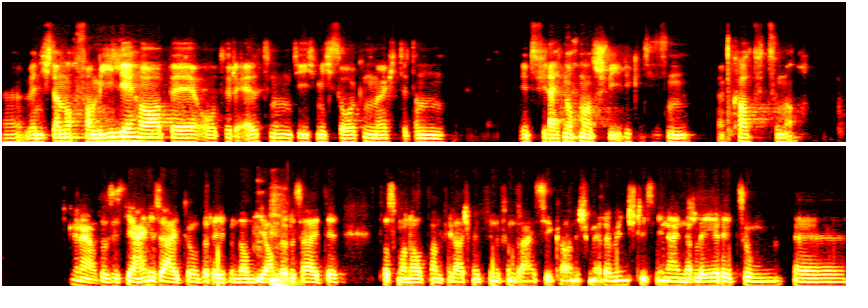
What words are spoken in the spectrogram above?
äh, wenn ich dann noch Familie habe oder Eltern, um die ich mich sorgen möchte, dann wird es vielleicht nochmals schwieriger, diesen äh, Cut zu machen. Genau, das ist die eine Seite oder eben dann die andere Seite, dass man halt dann vielleicht mit 35 gar nicht mehr erwünscht ist in einer Lehre zum äh,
